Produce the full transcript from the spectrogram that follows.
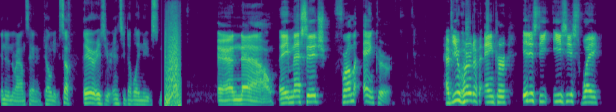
in and around San Antonio. So there is your NCAA news. And now, a message from Anchor. Have you heard of Anchor? It is the easiest way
